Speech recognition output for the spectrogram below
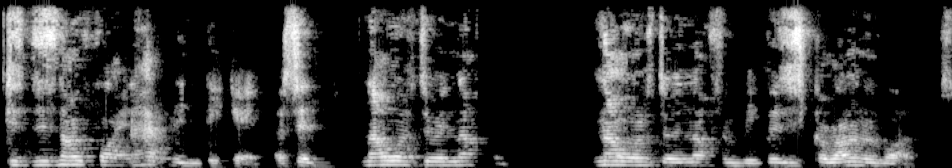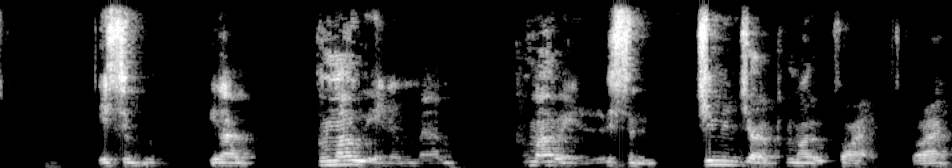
"Because there's no fighting happening, dickhead." I said. "No one's doing nothing. No one's doing nothing because it's coronavirus. It's you know promoting and um, promoting. Listen, Jim and Joe promote fights, right?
